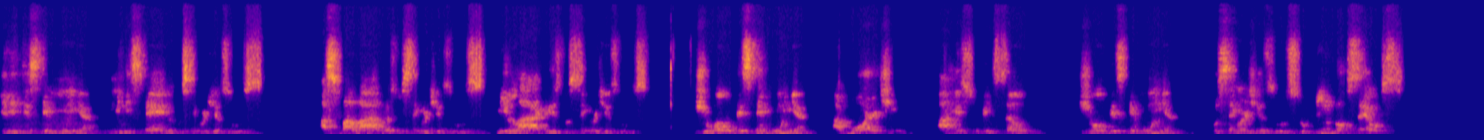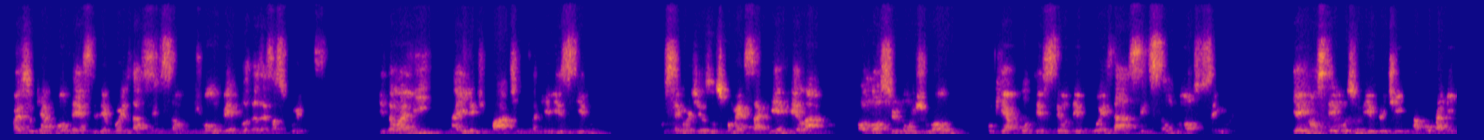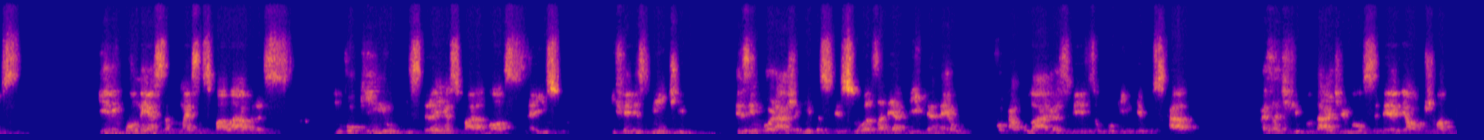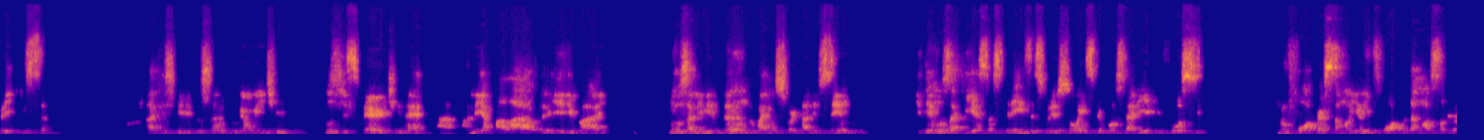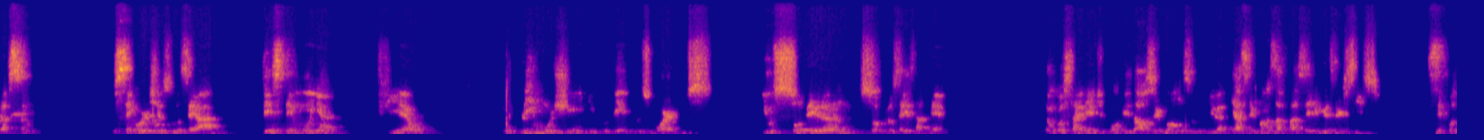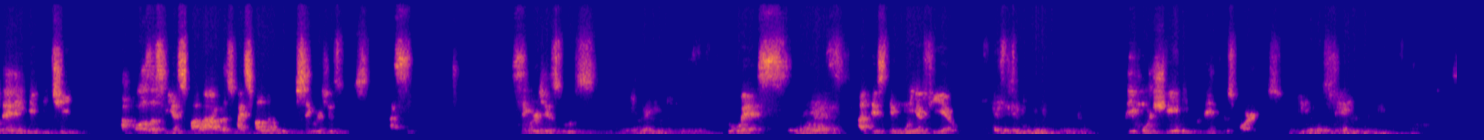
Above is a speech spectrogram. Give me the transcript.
ele testemunha o ministério do Senhor Jesus, as palavras do Senhor Jesus, milagres do Senhor Jesus. João testemunha a morte, a ressurreição. João testemunha o Senhor Jesus subindo aos céus. Mas o que acontece depois da ascensão? João vê todas essas coisas. Então, ali, na ilha de Patmos, naquele exílio, o Senhor Jesus começa a revelar ao nosso irmão João o que aconteceu depois da ascensão do nosso Senhor. E aí nós temos o livro de Apocalipse. E ele começa com essas palavras um pouquinho estranhas para nós, é isso, infelizmente, desencoraja muitas pessoas a ler a Bíblia, né? O vocabulário, às vezes, um pouquinho rebuscado, mas a dificuldade, irmão, se deve a algo chamado preguiça, a o Espírito Santo realmente nos desperte, né, a, a ler a palavra e ele vai nos alimentando, vai nos fortalecendo. E temos aqui essas três expressões que eu gostaria que fosse no foco esta manhã e foco da nossa adoração. O Senhor Jesus é a testemunha fiel, o primogênito dentre os mortos e o soberano sobre os reis da terra. Então, gostaria de convidar os irmãos e as irmãs a fazerem o exercício. Se puderem repetir após as minhas palavras, mas falando do Senhor Jesus. Assim. Senhor Jesus, tu és a testemunha fiel, primogênito dentre os mortos,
